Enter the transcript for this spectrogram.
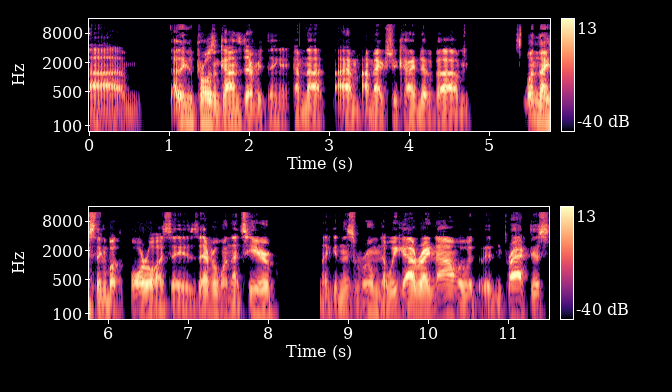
um, I think the pros and cons to everything. I'm not. I'm I'm actually kind of um, one nice thing about the portal. I say is everyone that's here, like in this room that we got right now with in practice,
